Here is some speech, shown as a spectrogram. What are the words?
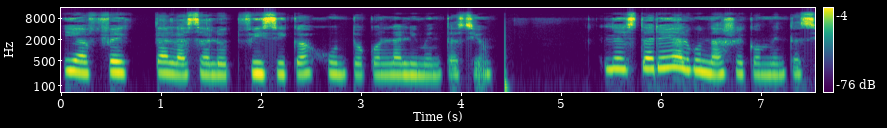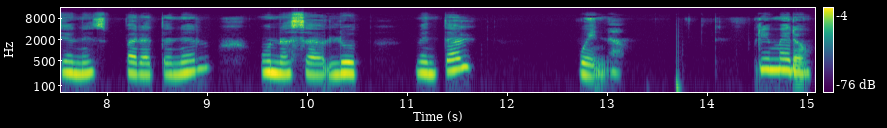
y afecta la salud física junto con la alimentación. Les daré algunas recomendaciones para tener una salud mental buena. Primero,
